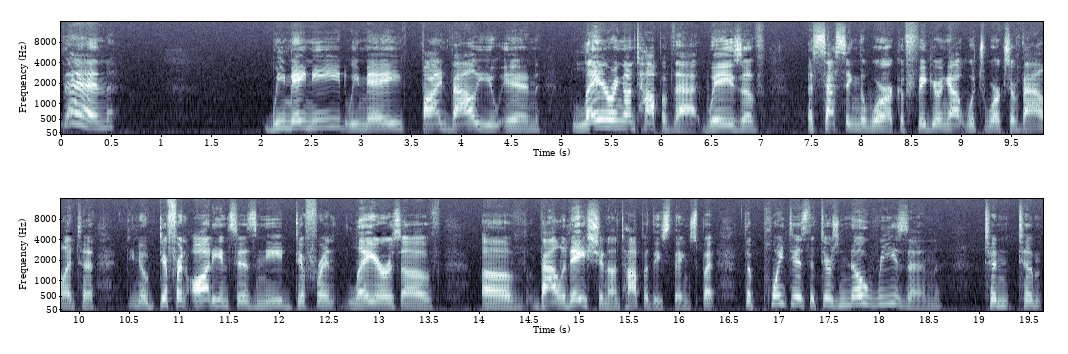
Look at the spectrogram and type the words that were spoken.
Then we may need, we may find value in layering on top of that ways of assessing the work, of figuring out which works are valid. To you know, different audiences need different layers of of validation on top of these things. But the point is that there's no reason to to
